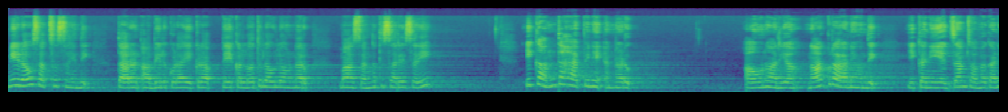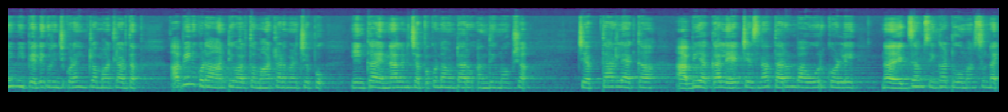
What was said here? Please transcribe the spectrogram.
మీ లవ్ సక్సెస్ అయింది. తరుణ్ అబీలు కూడా ఇక్కడ పీక లోతు లవ్లో ఉన్నారు. మా సంగతి సరే సరి? ఇక అంత హ్యాపీనే అన్నాడు. అవును ఆర్య నాకు కూడా అలానే ఉంది. ఇక నీ ఎగ్జామ్స్ అవ్వగానే మీ పెళ్ళి గురించి కూడా ఇంట్లో మాట్లాడదాం. అభిని కూడా ఆంటీ వాళ్ళతో మాట్లాడమని చెప్పు. ఇంకా ఎన్నాలని చెప్పకుండా ఉంటారు అంది మోక్ష. చెప్తారులే అక్క. అభి అక్క లేట్ చేసినా తరుణ్ బా ఊరుకోళ్ళే నా ఎగ్జామ్స్ ఇంకా టూ మంత్స్ ఉన్నాయి.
